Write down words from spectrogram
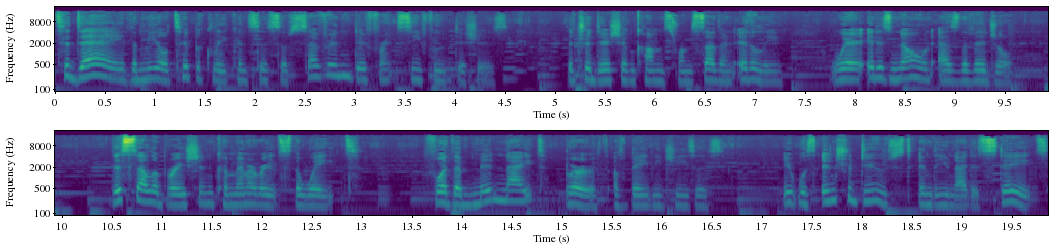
Today, the meal typically consists of seven different seafood dishes. The tradition comes from southern Italy, where it is known as the Vigil. This celebration commemorates the wait for the midnight birth of baby Jesus. It was introduced in the United States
